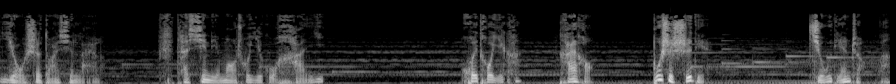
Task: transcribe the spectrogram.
又是短信来了，他心里冒出一股寒意。回头一看，还好，不是十点。九点整了，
